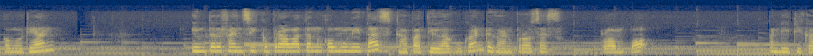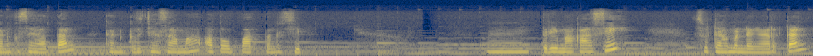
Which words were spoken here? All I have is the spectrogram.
Kemudian Intervensi keperawatan komunitas dapat dilakukan dengan proses kelompok, pendidikan kesehatan dan kerjasama atau partnership. Hmm, terima kasih sudah mendengarkan.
